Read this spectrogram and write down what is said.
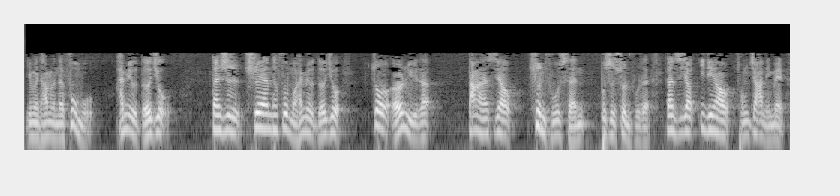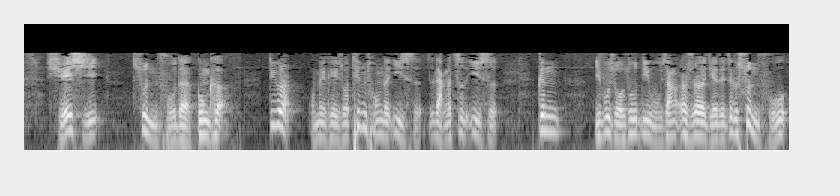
因为他们的父母还没有得救，但是虽然他父母还没有得救，做儿女的当然是要顺服神，不是顺服人，但是要一定要从家里面学习顺服的功课。第二，我们也可以说听从的意思，这两个字的意思，跟以弗所书第五章二十二节的这个顺服，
